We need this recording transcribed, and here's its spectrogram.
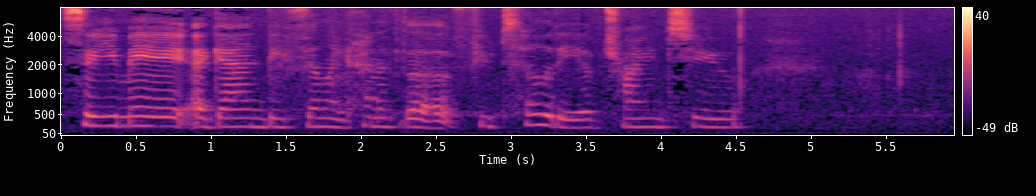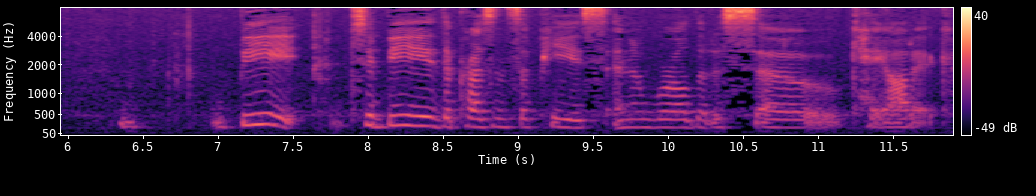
So you may again be feeling kind of the futility of trying to be to be the presence of peace in a world that is so chaotic.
